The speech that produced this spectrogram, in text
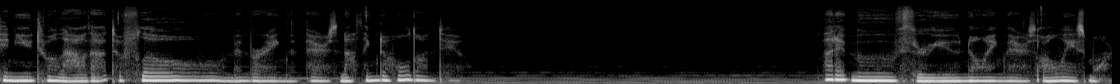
Continue to allow that to flow, remembering that there's nothing to hold on to. Let it move through you, knowing there's always more.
